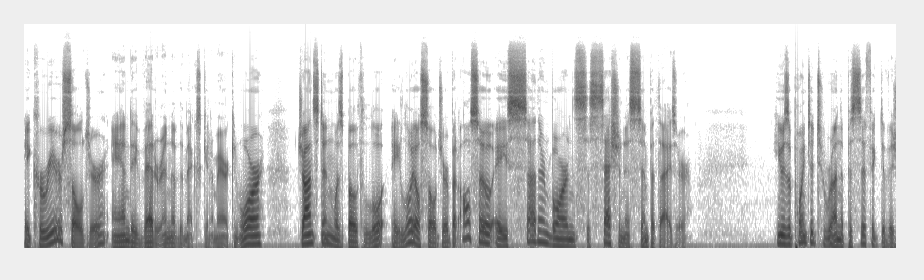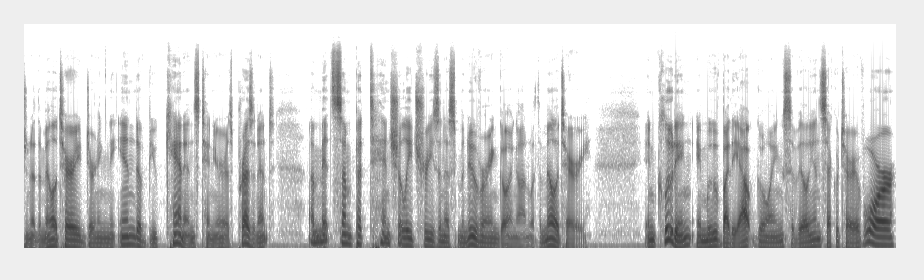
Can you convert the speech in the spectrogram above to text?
A career soldier and a veteran of the Mexican American War, Johnston was both lo- a loyal soldier but also a Southern born secessionist sympathizer. He was appointed to run the Pacific Division of the military during the end of Buchanan's tenure as president, amidst some potentially treasonous maneuvering going on with the military including a move by the outgoing civilian Secretary of War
